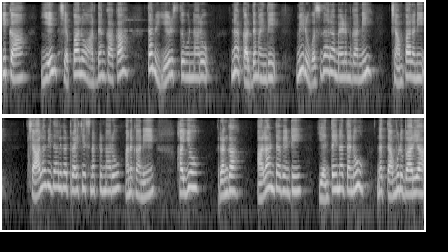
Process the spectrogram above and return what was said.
ఇక ఏం చెప్పాలో అర్థం కాక తను ఏడుస్తూ ఉన్నారు. నాకు అర్థమైంది. మీరు వసుధారా మేడం గారిని చంపాలని చాలా విధాలుగా ట్రై చేసినట్టున్నారు అనగానే అయ్యో రంగా అలా అంటావేంటి? ఎంతైనా తను నా తమ్ముడు భార్య.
